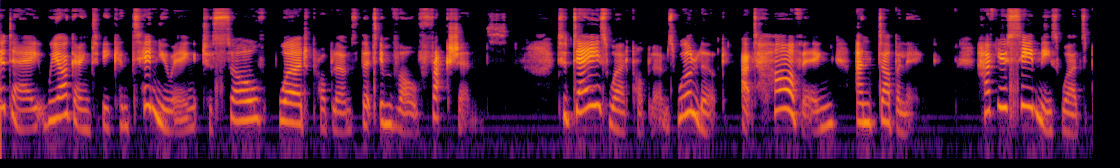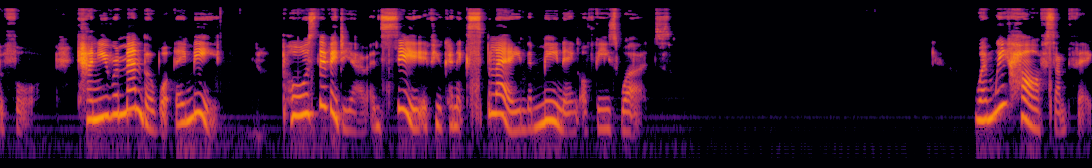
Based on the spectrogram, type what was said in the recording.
Today we are going to be continuing to solve word problems that involve fractions. Today's word problems will look at halving and doubling. Have you seen these words before? Can you remember what they mean? Pause the video and see if you can explain the meaning of these words. When we halve something,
